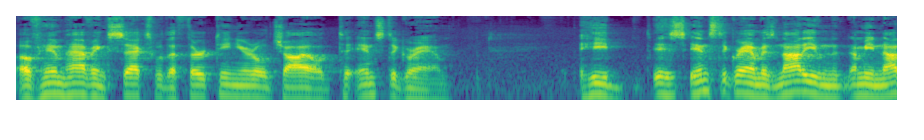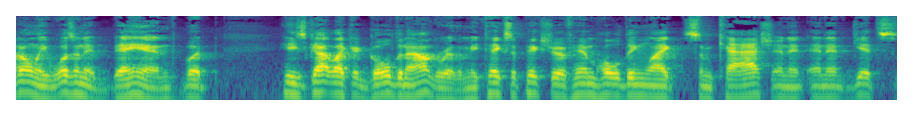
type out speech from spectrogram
of him having sex with a 13 year old child to Instagram. He his Instagram is not even. I mean, not only wasn't it banned, but he's got like a golden algorithm. He takes a picture of him holding like some cash, and it and it gets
